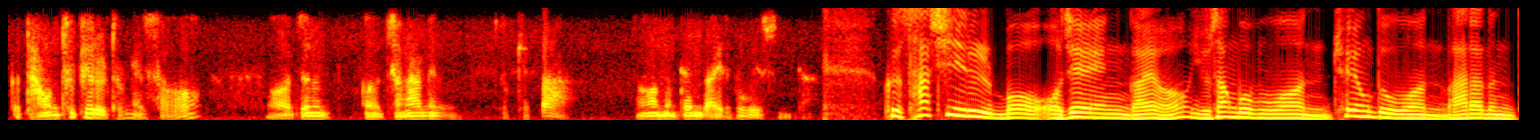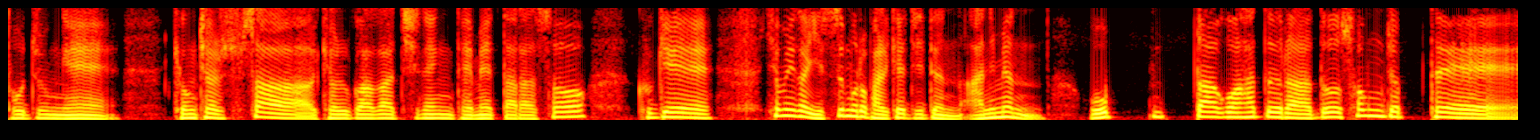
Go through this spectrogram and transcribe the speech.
그 당원 투표를 통해서 어, 저는 어, 정하면 좋겠다, 정하면 된다. 이렇게 보고 있습니다. 그 사실 뭐 어젠가요? 유상범 의원, 최영도 의원 말하는 도중에 경찰 수사 결과가 진행됨에 따라서 그게 혐의가 있음으로 밝혀지든 아니면 없다고 하더라도 성접대가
